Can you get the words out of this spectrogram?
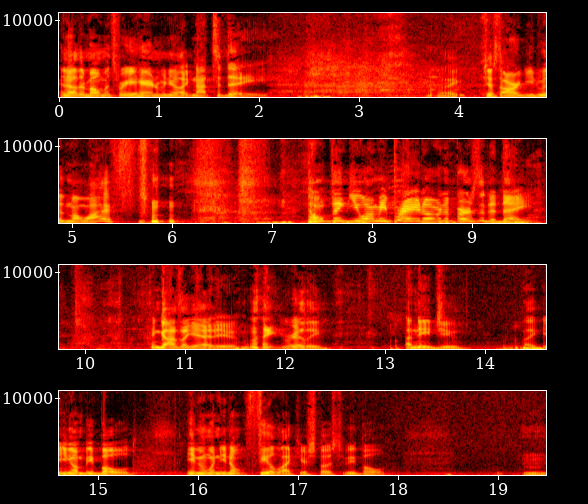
and other moments where you're hearing them and you're like, not today. like, just argued with my wife. Don't think you want me praying over the person today. And God's like, yeah, I do. Like, really, I need you. Like, you're going to be bold, even when you don't feel like you're supposed to be bold. Hmm.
